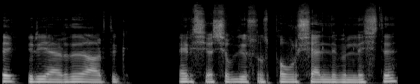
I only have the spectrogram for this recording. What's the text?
tek bir yerde artık her şeyi açabiliyorsunuz. PowerShell ile birleşti.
